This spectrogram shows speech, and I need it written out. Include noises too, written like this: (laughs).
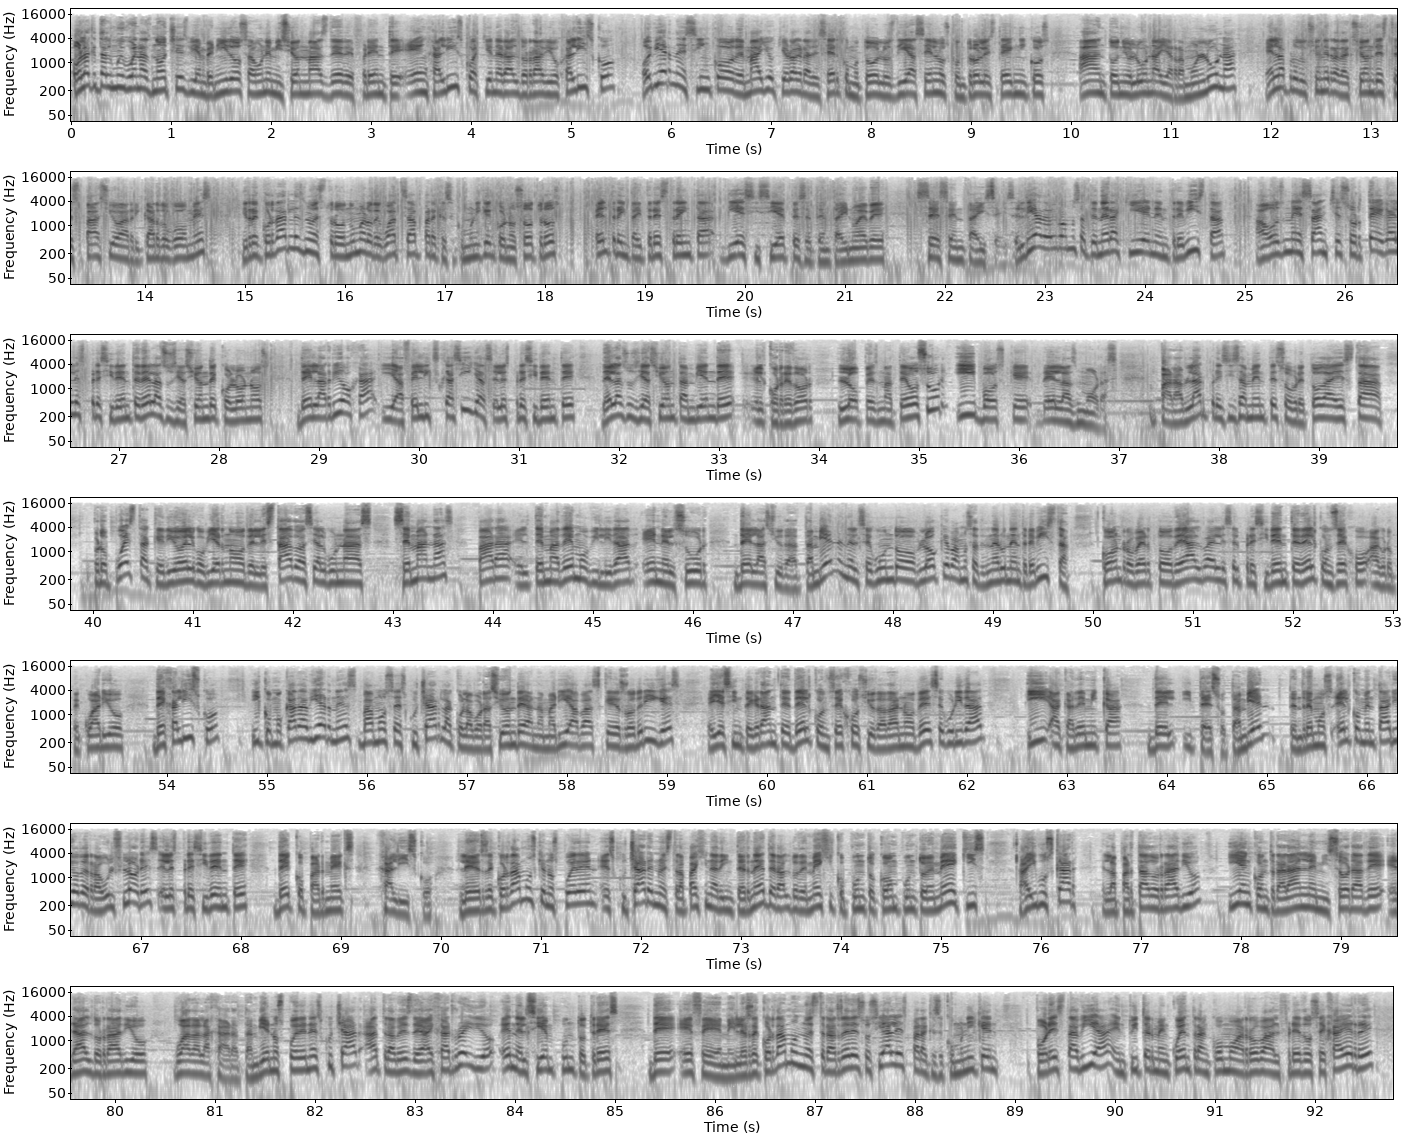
Hola, ¿qué tal? Muy buenas noches. Bienvenidos a una emisión más de De Frente en Jalisco, aquí en Heraldo Radio Jalisco. Hoy viernes 5 de mayo quiero agradecer como todos los días en los controles técnicos a Antonio Luna y a Ramón Luna, en la producción y redacción de este espacio a Ricardo Gómez y recordarles nuestro número de WhatsApp para que se comuniquen con nosotros el 3330 1779 66. El día de hoy vamos a tener aquí en entrevista a Osme Sánchez Ortega, él es presidente de la Asociación de Colonos de La Rioja y a Félix Casillas, él es presidente de la asociación también de el corredor López Mateo Sur y Bosque de las Moras, para hablar precisamente sobre toda esta propuesta que dio el gobierno del estado hace algunas semanas para el tema de movilidad en el sur de la ciudad. También en el segundo bloque vamos a tener una entrevista con Roberto de Alba, él es el presidente del Consejo Agropecuario de Jalisco y como cada viernes vamos a escuchar la colaboración de Ana María Vázquez Rodríguez, ella es integrante del Consejo Ciudadano de Seguridad y académica del ITESO. También tendremos el comentario de Raúl Flores, él es presidente de Coparmex Jalisco. Les recordamos que nos pueden escuchar en nuestra página de internet heraldodemexico.com.mx, ahí buscar el apartado radio y encontrarán la emisora de Heraldo Radio Guadalajara. También nos pueden escuchar a través de iHeartRadio en el 100.3 de FM. Y les recordamos nuestras redes sociales para que se comuniquen por esta vía. En Twitter me encuentran como arroba Alfredo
